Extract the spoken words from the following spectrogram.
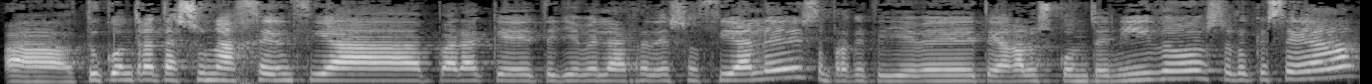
ah, tú contratas una agencia para que te lleve las redes sociales o para que te lleve, te haga los contenidos o lo que sea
